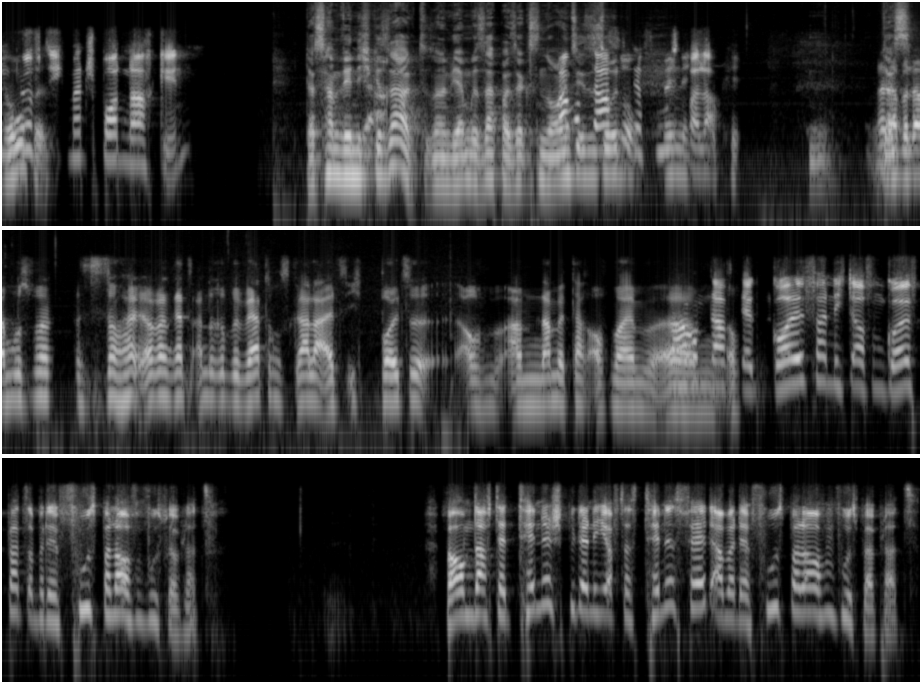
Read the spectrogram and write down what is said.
Beruf dürfte ist. ich meinen Sport nachgehen. Das haben wir nicht Ja. gesagt, sondern wir haben gesagt, bei 96 ist es Warum so, Fußballer? Okay. Nein, aber da muss man, das ist doch halt aber eine ganz andere Bewertungsskala, als ich Bolze auf, am Nachmittag auf meinem. Warum ähm, darf der Golfer nicht auf dem Golfplatz, aber der Fußballer auf dem Fußballplatz? Warum darf der Tennisspieler nicht auf das Tennisfeld, aber der Fußballer auf dem Fußballplatz?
